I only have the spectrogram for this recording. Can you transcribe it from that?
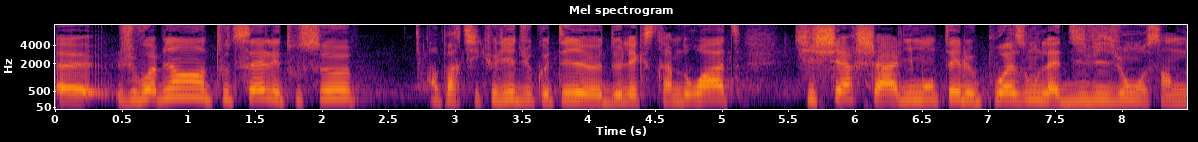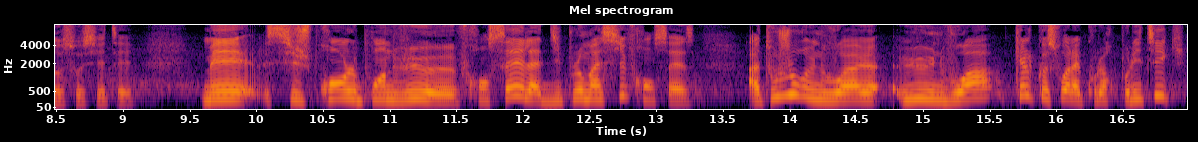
je vois bien toutes celles et tous ceux en particulier du côté de l'extrême droite, qui cherche à alimenter le poison de la division au sein de nos sociétés. Mais si je prends le point de vue euh, français, la diplomatie française a toujours eu une voix, quelle que soit la couleur politique,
